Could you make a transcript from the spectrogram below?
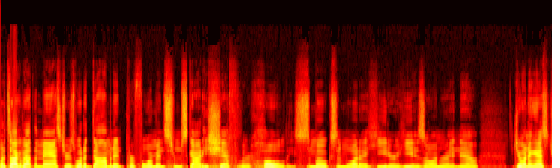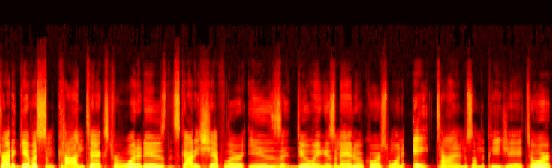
want to talk about the Masters. What a dominant performance from Scottie Scheffler. Holy smokes, and what a heater he is on right now. Joining us to try to give us some context for what it is that Scottie Scheffler is doing is a man who, of course, won eight times on the PGA Tour.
